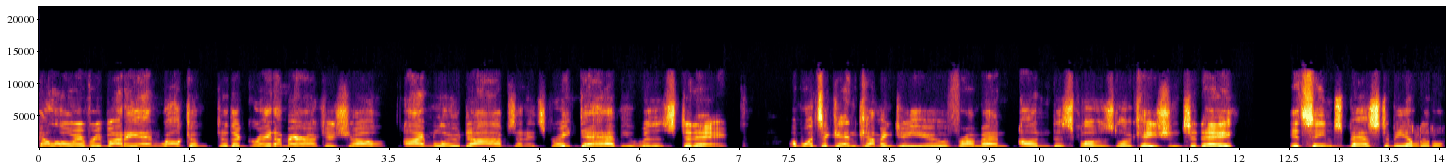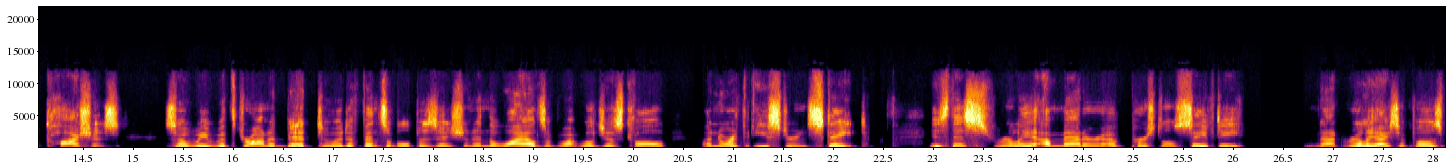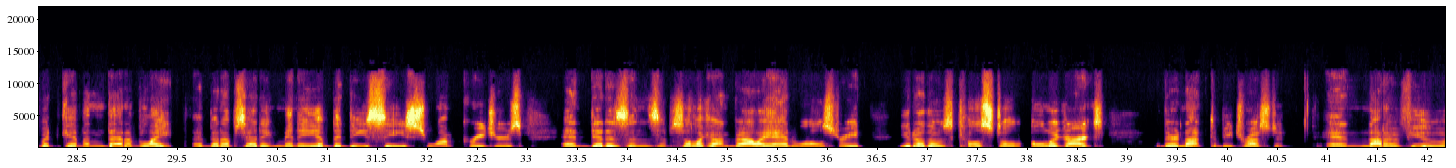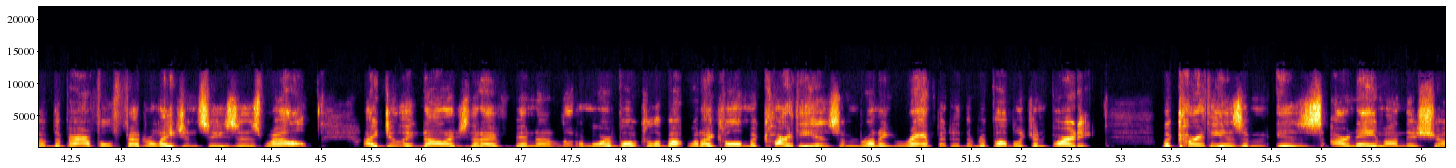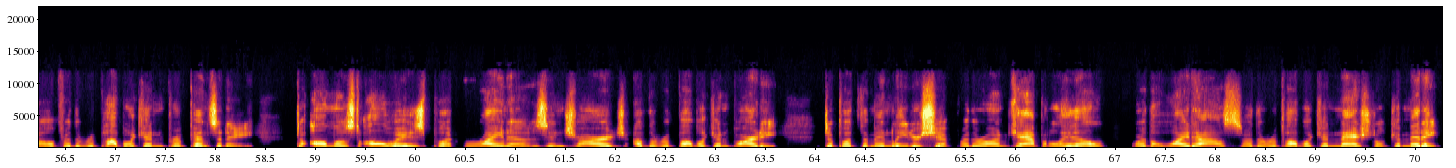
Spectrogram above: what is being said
Hello, everybody, and welcome to the Great America Show. I'm Lou Dobbs, and it's great to have you with us today. I'm once again coming to you from an undisclosed location today. It seems best to be a little cautious, so we've withdrawn a bit to a defensible position in the wilds of what we'll just call a northeastern state. Is this really a matter of personal safety? Not really, I suppose, but given that of late I've been upsetting many of the DC swamp creatures and denizens of Silicon Valley and Wall Street, you know, those coastal oligarchs, they're not to be trusted, and not a few of the powerful federal agencies as well. I do acknowledge that I've been a little more vocal about what I call McCarthyism running rampant in the Republican Party. McCarthyism is our name on this show for the Republican propensity to almost always put RINOs in charge of the Republican Party, to put them in leadership, whether on Capitol Hill or the White House or the Republican National Committee.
